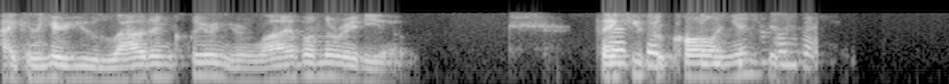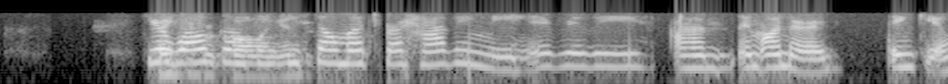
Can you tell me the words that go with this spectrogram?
I can hear you loud and clear, and you're live on the radio. Thank Perfect. you for calling Thank in. You so. You're Thank you welcome. calling Thank in. you so much for having me. I really um I'm honored. Thank you.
